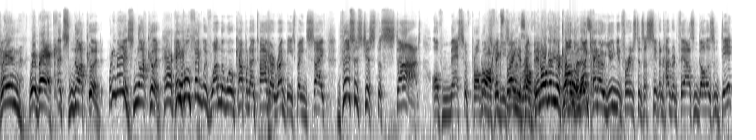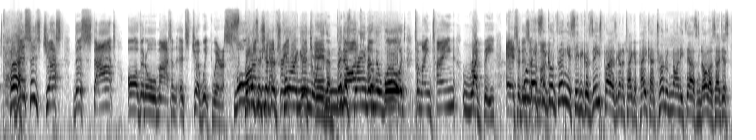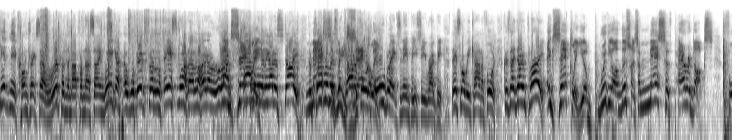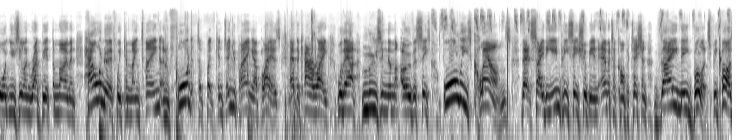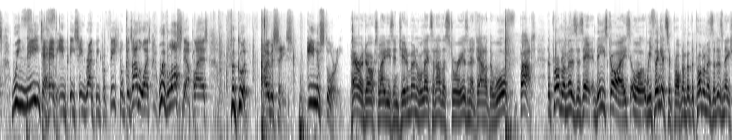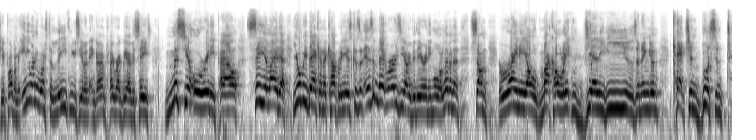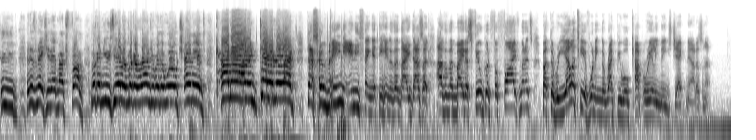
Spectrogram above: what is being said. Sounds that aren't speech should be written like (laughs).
Glen, we're back. It's not good. What do you mean? It's not good. How can- People think we've won the World Cup and Otago rugby's been saved. This is just the start of massive problems Oh, for New explain Zealand yourself rugby. then. I'll give you a couple well, of the. Waikato Union, for instance, are $700,000 in debt. Huh. This is just the start of it all, Martin. It's just, we, we're a small Sponsorship rugby is country. pouring We in. We're the biggest brand in the world. to maintain rugby as it is Well, at that's the the good thing, you see, because these players are going to take a pay cut, $290,000. They're just getting their contracts, they're ripping them up, and they're saying, we're going to work for less. What a load of. How Exactly. many are they going to stay? The problem is we can't afford. All Blacks and NPC rugby. That's what we can't afford, because they don't play. Exactly. You're with you on this one. It's a massive paradox for New Zealand rugby at the moment. How on earth we can maintain and afford to continue paying our players at the current rate without losing them overseas? All these clowns that say the NPC should be an amateur competition, they need bullets because we need to have NPC rugby professional because otherwise we've lost our players for good overseas. End of story. Paradox, ladies and gentlemen. Well, that's another story, isn't it, down at the wharf? But the problem is, is that these guys, or we think it's a problem, but the problem is it isn't actually a problem. Anyone who wants to leave New Zealand and go and play rugby overseas, miss you already, pal. See you later. You'll be back in a couple of years because it isn't that rosy over there anymore. Living in some rainy old muckhole eating jellied eels in England, catching butts and tube. It isn't actually that much fun. Look at New Zealand. Look around you. We're the world champions. Come on and get into it. doesn't mean anything at the end of the day, does it? Other than made us feel good for five minutes. But the reality of winning the Rugby World Cup really means Jack now, doesn't it?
